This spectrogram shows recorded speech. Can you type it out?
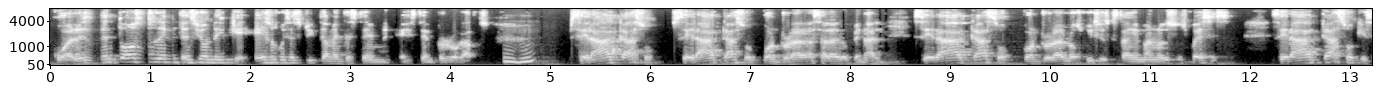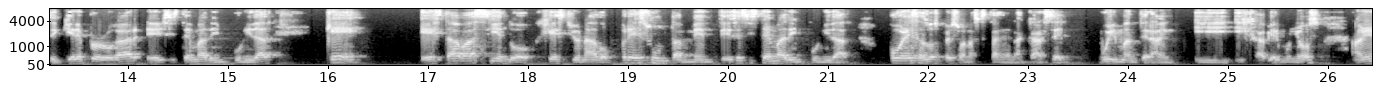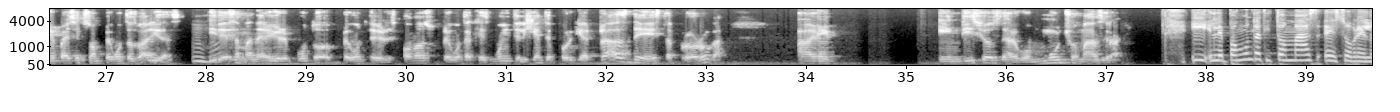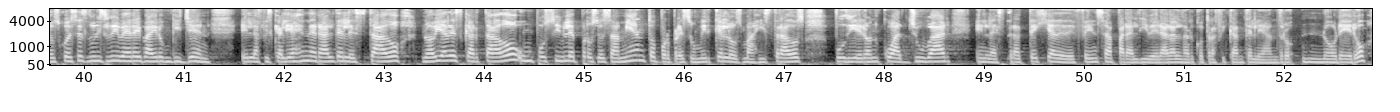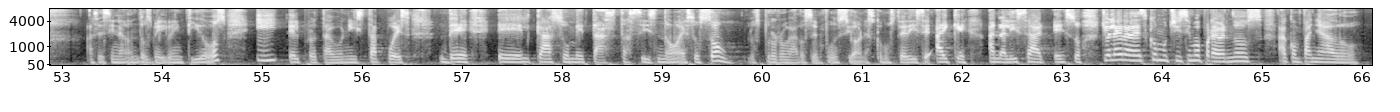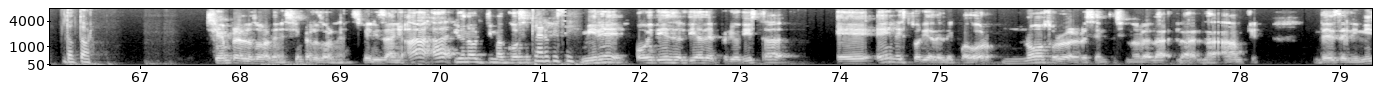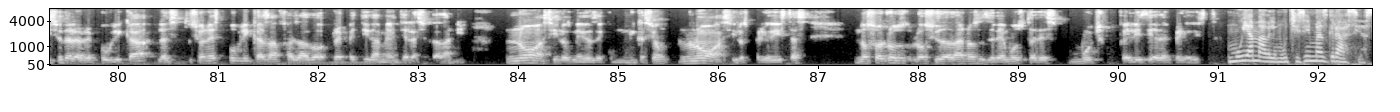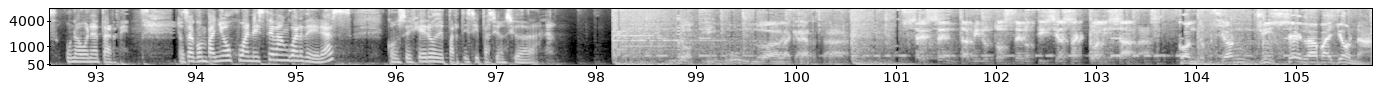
¿Cuál es entonces la intención de que esos jueces estrictamente estén, estén prorrogados? ¿Será acaso, será acaso controlar la sala de lo penal? ¿Será acaso controlar los juicios que están en manos de esos jueces? ¿Será acaso que se quiere prorrogar el sistema de impunidad que estaba siendo gestionado presuntamente, ese sistema de impunidad, por esas dos personas que están en la cárcel, Wilman Terán y, Javier Muñoz, a mí me parece que son preguntas válidas. Y de esa manera yo le, punto, respondo a su pregunta que es muy inteligente, porque atrás de esta prórroga hay indicios de algo mucho más grave. Y le pongo un datito más eh, sobre los jueces Luis Rivera y Byron Guillén. Eh, la Fiscalía General del Estado no había descartado un posible procesamiento por presumir que los magistrados pudieron coadyuvar en la estrategia de defensa para liberar al narcotraficante Leandro Norero asesinado en 2022 y el protagonista pues de eh, el caso Metástasis, ¿no? Esos son los prorrogados en funciones, como usted dice, hay que analizar eso. Yo le agradezco muchísimo por habernos acompañado, doctor. Siempre a los órdenes, siempre a los órdenes. Feliz año. Ah, ah, y una última cosa. Claro que sí. Mire, hoy día es el Día del Periodista. Eh, en la historia del Ecuador, no solo la reciente, sino la, la, amplia. Desde el inicio de la República, las instituciones públicas han fallado repetidamente a la ciudadanía. No así los medios de comunicación, no así los periodistas. Nosotros, los ciudadanos, les debemos a ustedes mucho. Feliz Día del Periodista. Muy amable, muchísimas gracias. Una buena tarde. Nos acompañó Juan Esteban Guarderas, consejero de Participación Ciudadana. Notimundo a la carta. 60 minutos de noticias actualizadas. Conducción Gisela Bayona.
